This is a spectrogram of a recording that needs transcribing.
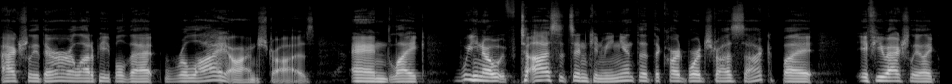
actually there are a lot of people that rely on straws. And like you know to us it's inconvenient that the cardboard straws suck but if you actually like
